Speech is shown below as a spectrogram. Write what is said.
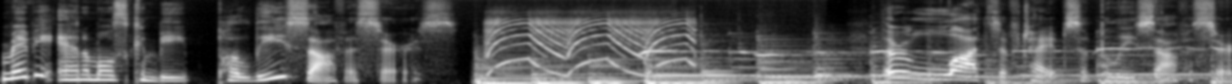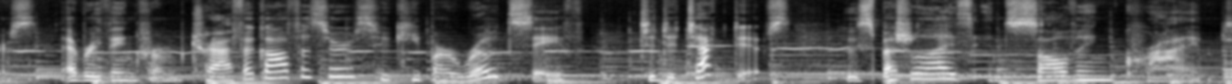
Maybe animals can be police officers. There are lots of types of police officers, everything from traffic officers who keep our roads safe to detectives who specialize in solving crimes.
